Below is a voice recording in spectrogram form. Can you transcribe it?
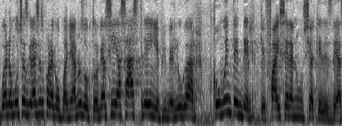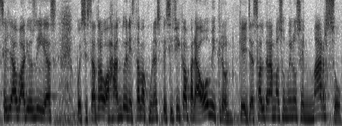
Bueno, muchas gracias por acompañarnos, doctor García Sastre. Y en primer lugar, ¿cómo entender que Pfizer anuncia que desde hace ya varios días pues está trabajando en esta vacuna específica para Omicron, que ya saldrá más o menos en marzo?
